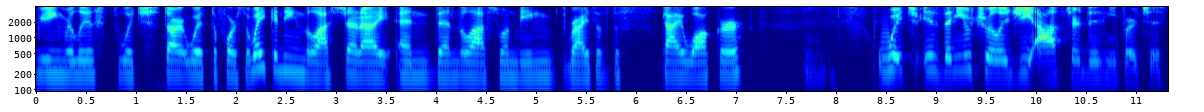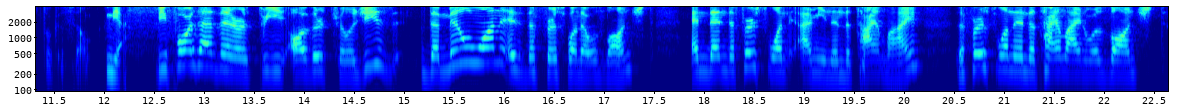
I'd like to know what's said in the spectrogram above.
being released, which start with The Force Awakening, The Last Jedi, and then the last one being Rise of the Skywalker. which is the new trilogy after Disney purchased Lucasfilm. Yes. Before that, there are three other trilogies. The middle one is the first one that was launched, and then the first one, I mean, in the timeline, the first one in the timeline was launched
